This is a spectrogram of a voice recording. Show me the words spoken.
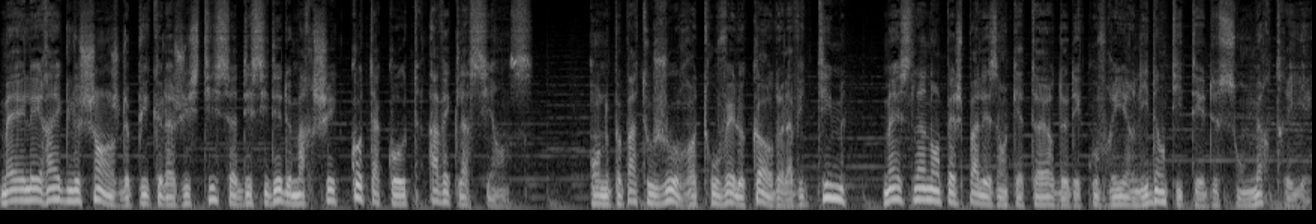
Mais les règles changent depuis que la justice a décidé de marcher côte à côte avec la science. On ne peut pas toujours retrouver le corps de la victime, mais cela n'empêche pas les enquêteurs de découvrir l'identité de son meurtrier.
